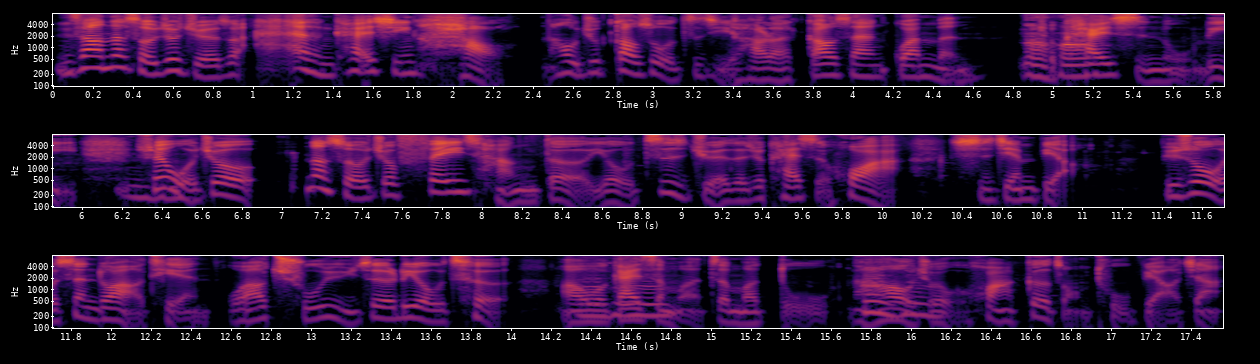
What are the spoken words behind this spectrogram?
你知道那时候就觉得说，哎，很开心，好，然后我就告诉我自己，好了，高三关门就开始努力，所以我就那时候就非常的有自觉的就开始画时间表，比如说我剩多少天，我要除以这六册啊，我该怎么怎么读，然后我就画各种图表这样。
